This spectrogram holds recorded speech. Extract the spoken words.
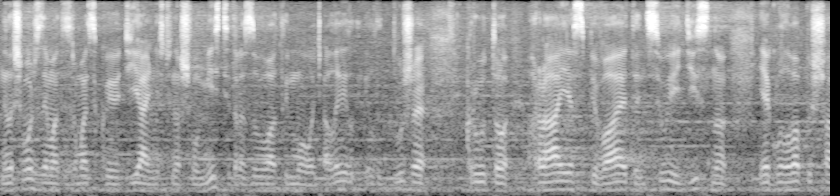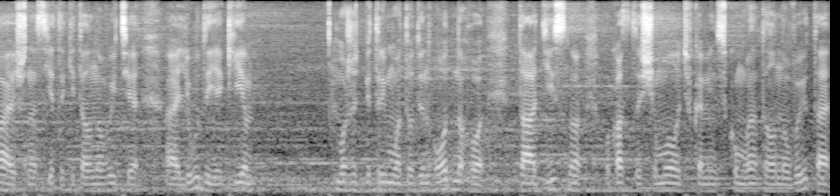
не лише може займатися громадською діяльністю в нашому місті та розвивати молодь, але й дуже круто грає, співає, танцює. І дійсно, як голова пишаю, що у нас є такі талановиті е, люди, які. Можуть підтримувати один одного та дійсно показувати, що молодь в Кам'янському вона талановита,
